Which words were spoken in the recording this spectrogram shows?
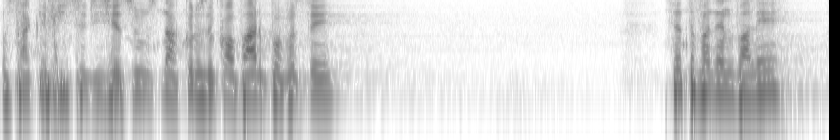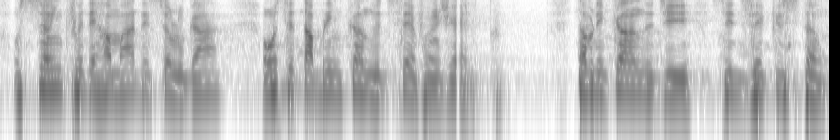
o sacrifício de Jesus na cruz do Calvário por você? Você está fazendo valer o sangue foi derramado em seu lugar? Ou você está brincando de ser evangélico? Está brincando de se dizer cristão?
